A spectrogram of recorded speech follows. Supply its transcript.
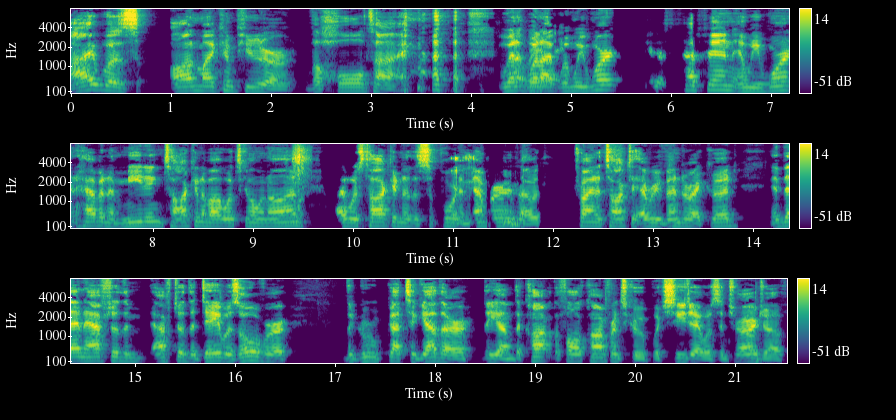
I was on my computer the whole time when Oh, when I when we weren't in a session and we weren't having a meeting talking about what's going on. I was talking to the supporting members. I was trying to talk to every vendor I could, and then after the after the day was over, the group got together the um the con- the fall conference group, which CJ was in charge of,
